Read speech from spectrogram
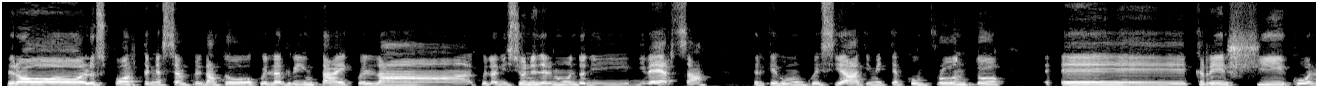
Però lo sport mi ha sempre dato quella grinta e quella, quella visione del mondo di, diversa perché comunque sia ti metti a confronto, eh, cresci con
